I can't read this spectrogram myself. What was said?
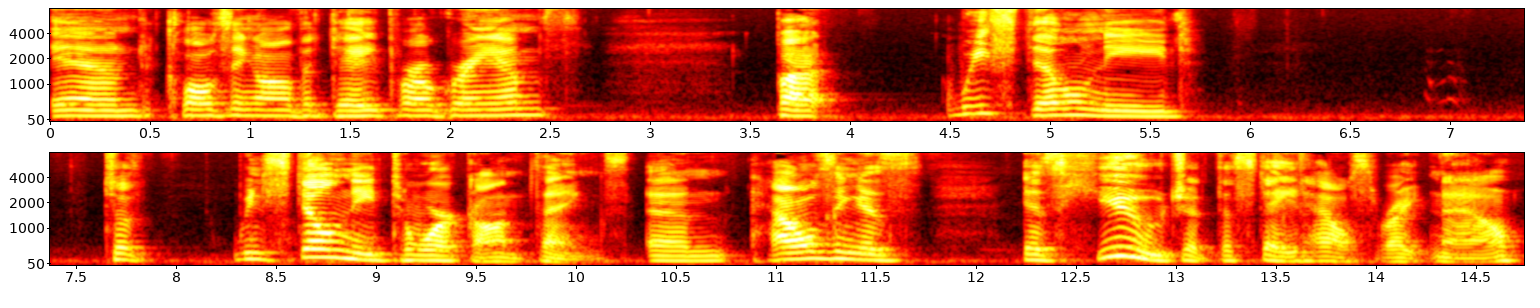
and closing all the day programs. But we still need to we still need to work on things. And housing is is huge at the state house right now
